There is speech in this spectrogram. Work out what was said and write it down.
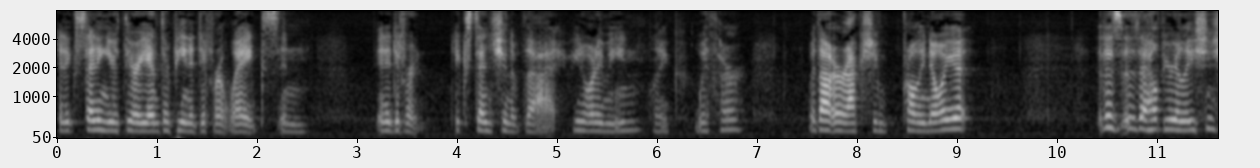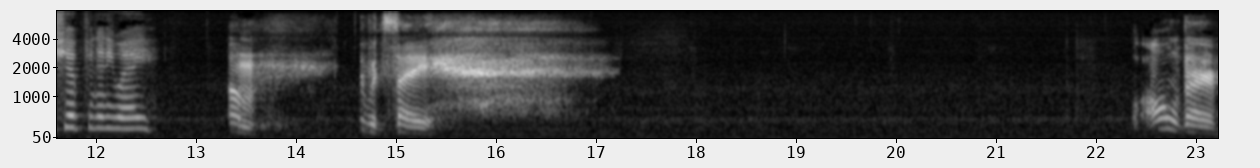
and extending your therianthropy in a different ways and in a different extension of that. You know what I mean? Like with her, without her actually probably knowing it. Does does that help your relationship in any way? Um, I would say. All of our,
